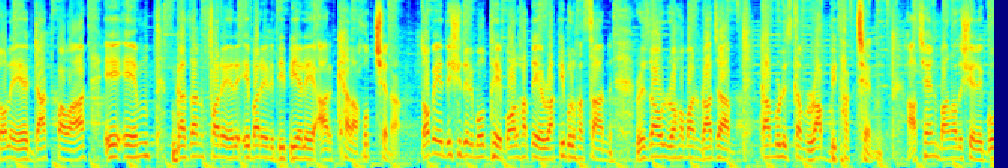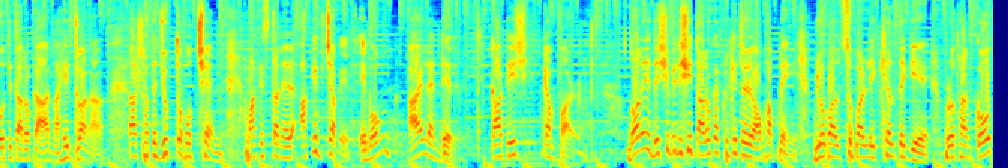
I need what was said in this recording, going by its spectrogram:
দলে ডাক পাওয়া এ এম গাজানফারের এবারের বিপিএলে আর খেলা হচ্ছে না। তবে দেশিদের মধ্যে বল হাতে রাকিবুল হাসান রেজাউল রহমান রাজা, কামরুল ইসলাম রাব্বি থাকছেন। আছেন বাংলাদেশের গতি তারকা নাহিদ রানা। তার সাথে যুক্ত হচ্ছেন পাকিস্তানের আকিফ জাভেদ এবং আয়ারল্যান্ডের কার্টিশ ক্যাম্পার দলে দেশি বিদেশি তারকা ক্রিকেটারের অভাব নেই। গ্লোবাল সুপার লিগ খেলতে গিয়ে প্রধান কোচ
